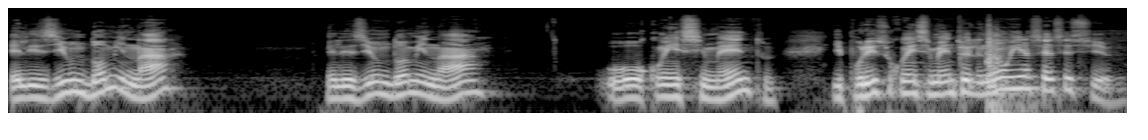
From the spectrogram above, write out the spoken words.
eles iam dominar, eles iam dominar o conhecimento e por isso o conhecimento ele não ia ser acessível.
